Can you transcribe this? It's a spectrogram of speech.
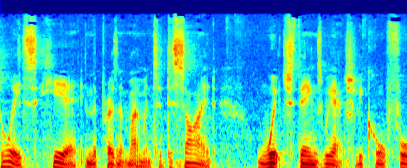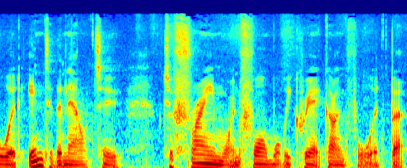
choice here in the present moment to decide which things we actually call forward into the now to to frame or inform what we create going forward. But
